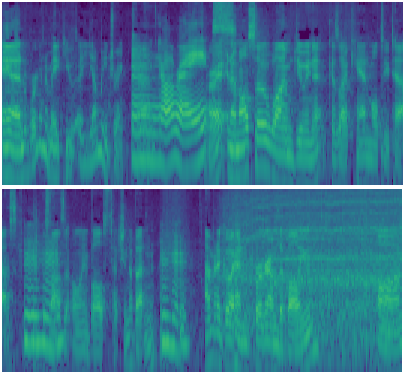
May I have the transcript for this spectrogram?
And we're gonna make you a yummy drink. Mm, All right. All right, and I'm also while I'm doing it because I can multitask Mm-hmm. as long as it only involves touching a button. I'm gonna go ahead and program the volume on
